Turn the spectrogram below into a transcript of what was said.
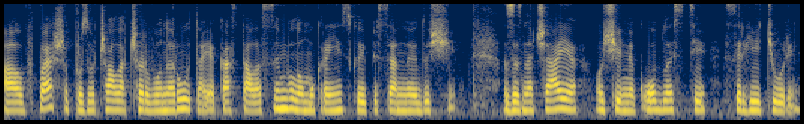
вперше прозвучала червона рута, яка стала символом української пісенної душі, зазначає очільник області Сергій Тюрін.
